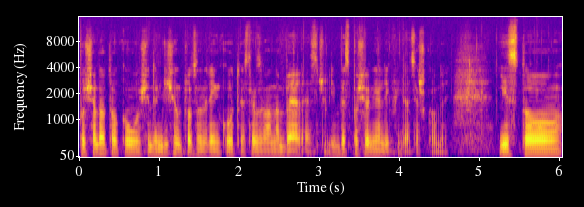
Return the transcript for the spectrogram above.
Posiada to około 70% rynku, to jest tak zwana BLS, czyli bezpośrednia likwidacja szkody. Jest to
